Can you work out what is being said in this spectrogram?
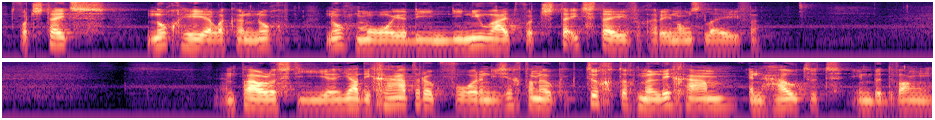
Het wordt steeds nog heerlijker, nog nog mooier. Die, die nieuwheid wordt steeds steviger in ons leven. En Paulus die, eh, ja, die gaat er ook voor en die zegt dan ook, ik tuchtig mijn lichaam en houd het in bedwang.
